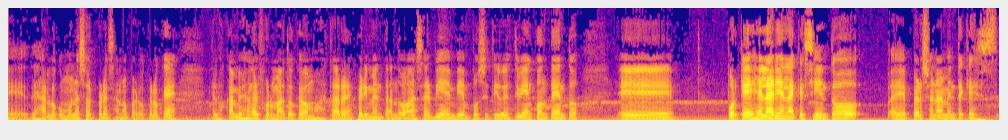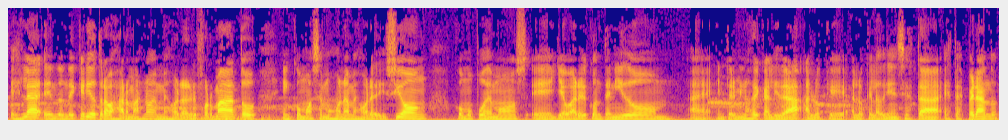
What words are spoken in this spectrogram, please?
eh, dejarlo como una sorpresa, ¿no? Pero creo que, los cambios en el formato que vamos a estar experimentando van a ser bien, bien positivos. Yo estoy bien contento eh, porque es el área en la que siento eh, personalmente que es, es, la en donde he querido trabajar más, ¿no? En mejorar el formato, en cómo hacemos una mejor edición, cómo podemos llevar el contenido en términos de calidad a lo que a lo que la audiencia está está esperando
